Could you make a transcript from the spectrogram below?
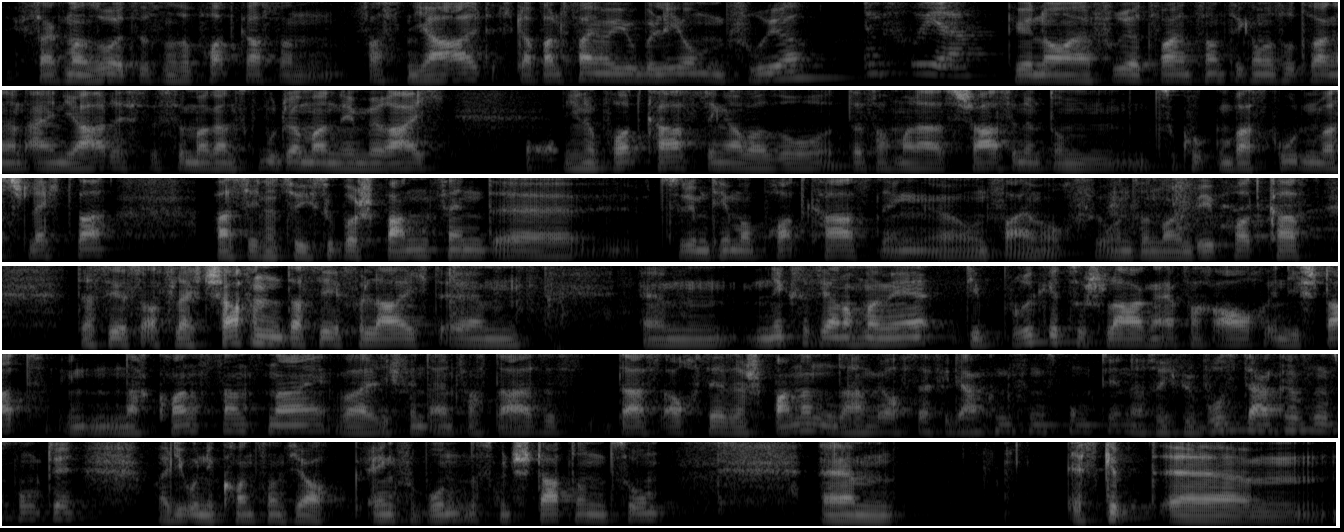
ich sag mal so, jetzt ist unser Podcast dann fast ein Jahr alt. Ich glaube, wann feiern wir Jubiläum? Im Frühjahr? Im Frühjahr. Genau, ja, Frühjahr 22 haben wir sozusagen dann ein Jahr. Das ist immer ganz gut, wenn man den Bereich nicht nur Podcasting, aber so das auch mal als Chance nimmt, um zu gucken, was gut und was schlecht war. Was ich natürlich super spannend fände äh, zu dem Thema Podcasting äh, und vor allem auch für unseren 9b-Podcast, dass sie es auch vielleicht schaffen, dass sie vielleicht ähm, ähm, nächstes Jahr nochmal mehr die Brücke zu schlagen, einfach auch in die Stadt, in, nach Konstanz nahe, weil ich finde einfach, da ist es da ist auch sehr, sehr spannend und da haben wir auch sehr viele Anknüpfungspunkte, natürlich bewusste Anknüpfungspunkte, weil die Uni Konstanz ja auch eng verbunden ist mit Stadt und so. Ähm, es gibt ähm,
